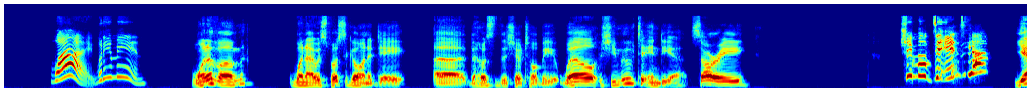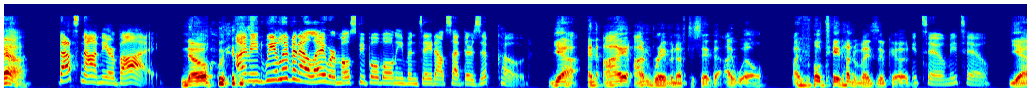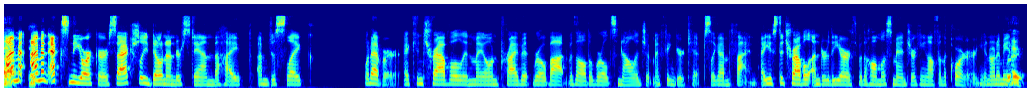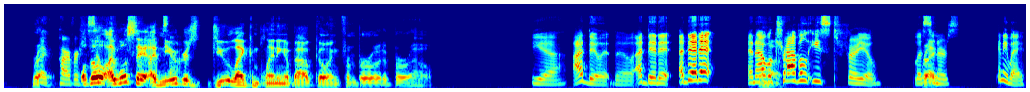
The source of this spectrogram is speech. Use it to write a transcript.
Why? What do you mean? One of them, when I was supposed to go on a date, uh, the host of the show told me, "Well, she moved to India. Sorry." She moved to India? Yeah, That's not nearby. No. I mean, we live in LA where most people won't even date outside their zip code. yeah, and I, I'm brave enough to say that I will. I will date out of my zip code. Me too. Me too. Yeah, I'm I'm an ex New Yorker, so I actually don't understand the hype. I'm just like, whatever. I can travel in my own private robot with all the world's knowledge at my fingertips. Like I'm fine. I used to travel under the earth with a homeless man jerking off in the corner. You know what I mean? right, right. Carver. Although I will say, uh, New. Yorkers do like complaining about going from borough to borough. Yeah, I do it though. I did it. I did it. And I will Uh-huh. travel east for you, listeners. Anyway,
